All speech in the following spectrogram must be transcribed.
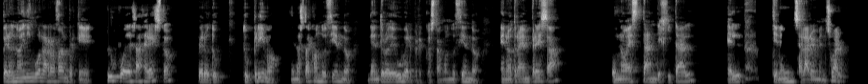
Pero no hay ninguna razón porque tú puedes hacer esto, pero tu, tu primo que no está conduciendo dentro de Uber, pero que está conduciendo en otra empresa, no es tan digital, él tiene un salario mensual.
